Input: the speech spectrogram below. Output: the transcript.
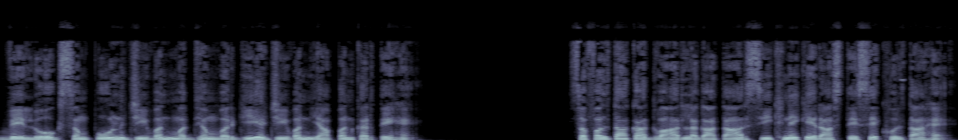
वे लोग संपूर्ण जीवन मध्यम वर्गीय जीवन यापन करते हैं। सफलता का द्वार लगातार सीखने के रास्ते से खुलता है।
